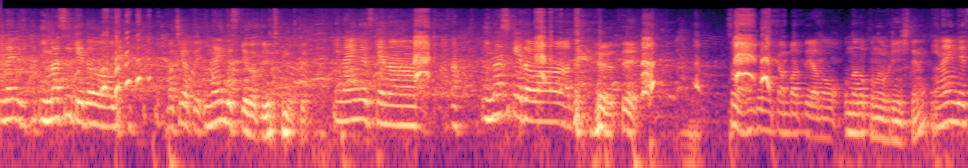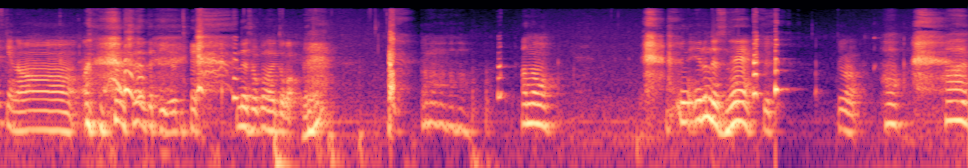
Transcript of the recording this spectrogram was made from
いないんです。いますけど」間違って「いないんですけど」って言うと思って「いないんですけど。あいますけど」って言ってそう本当に頑張ってあの女の子のふりにしてね「いないんですけど」って言ってでそこの人が「え？あのいいるんですね」って言ってだから「はは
